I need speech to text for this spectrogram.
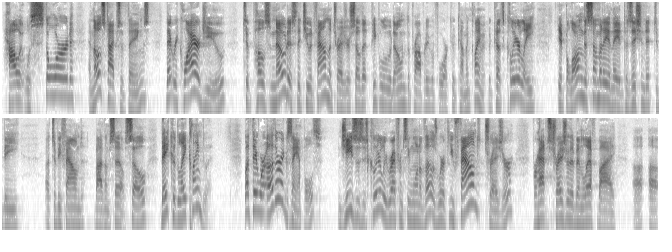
how it was stored, and those types of things, that required you to post notice that you had found the treasure so that people who had owned the property before could come and claim it. Because clearly it belonged to somebody and they had positioned it to be, uh, to be found by themselves. So they could lay claim to it. But there were other examples. Jesus is clearly referencing one of those where if you found treasure, perhaps treasure that had been left by uh, a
